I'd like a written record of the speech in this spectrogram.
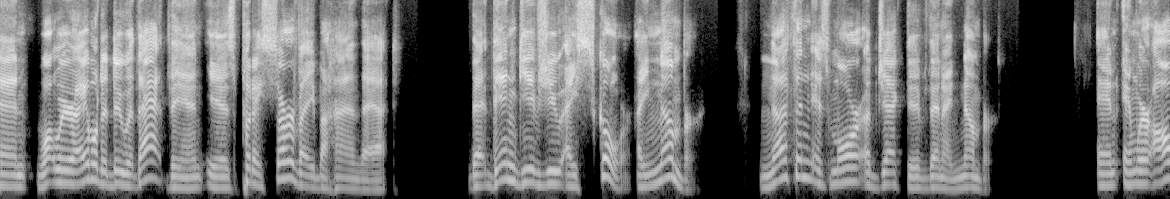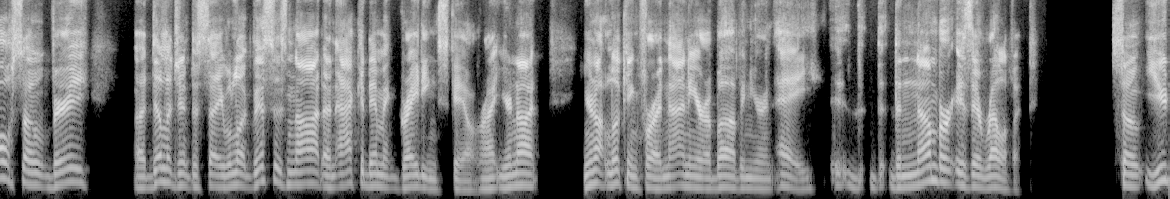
And what we were able to do with that then is put a survey behind that that then gives you a score, a number Nothing is more objective than a number. And, and we're also very uh, diligent to say, well, look, this is not an academic grading scale, right? You're not you're not looking for a 90 or above and you're an A. The, the number is irrelevant. So you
